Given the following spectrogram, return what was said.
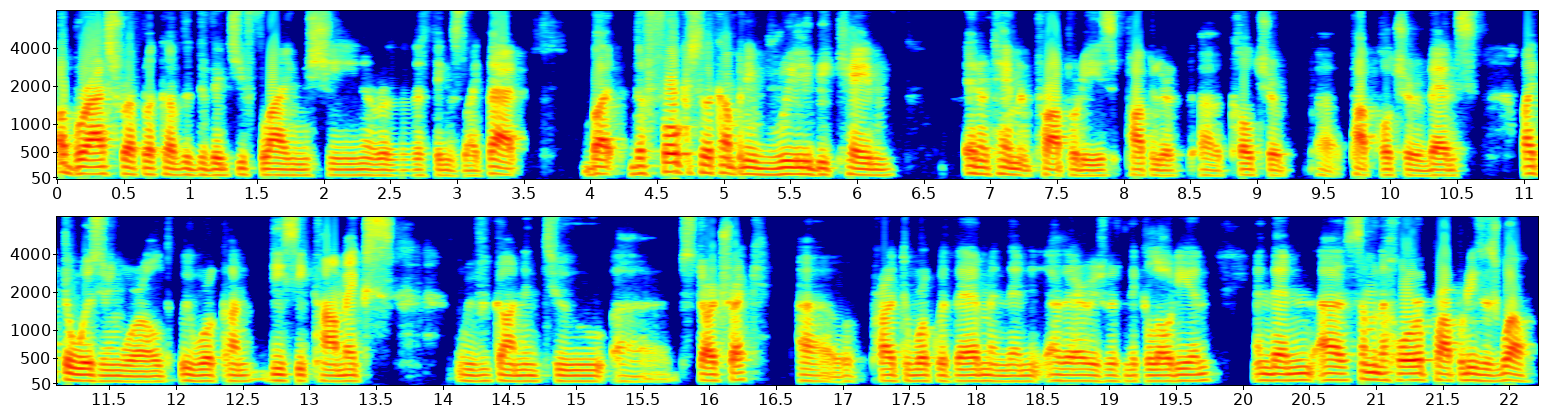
a brass replica of the Da Vinci flying machine or other things like that. But the focus of the company really became entertainment properties, popular uh, culture, uh, pop culture events like the Wizarding World. We work on DC Comics. We've gone into uh, Star Trek, uh, proud to work with them, and then other areas with Nickelodeon, and then uh, some of the horror properties as well.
